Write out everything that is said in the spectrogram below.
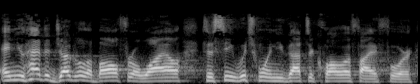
And you had to juggle a ball for a while to see which one you got to qualify for.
